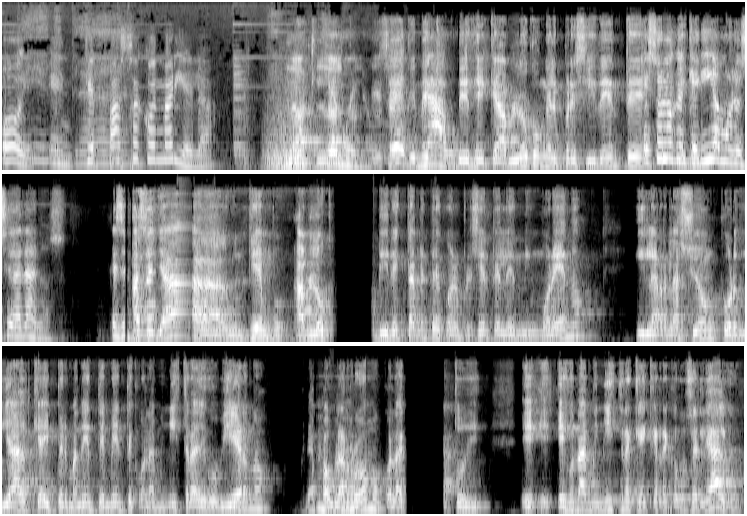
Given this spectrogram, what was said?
Hoy en ¿Qué pasa con Mariela? La, desde que habló con el presidente. Eso es lo que queríamos los ciudadanos. hace ya algún tiempo. Habló directamente con el presidente Lenín Moreno y la relación cordial que hay permanentemente con la ministra de Gobierno, María Paula Romo, con la eh, eh, es una ministra que hay que reconocerle algo.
